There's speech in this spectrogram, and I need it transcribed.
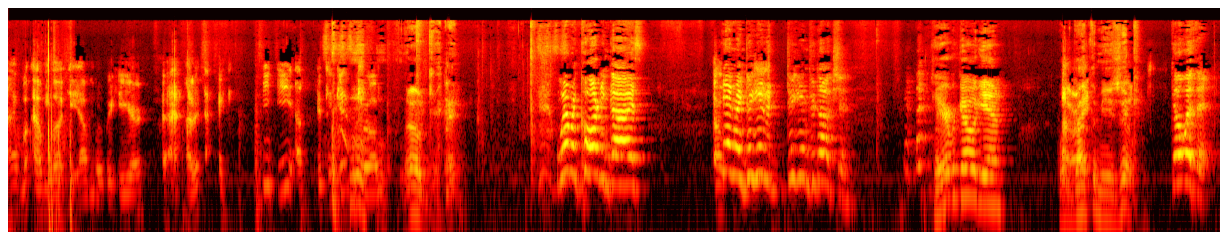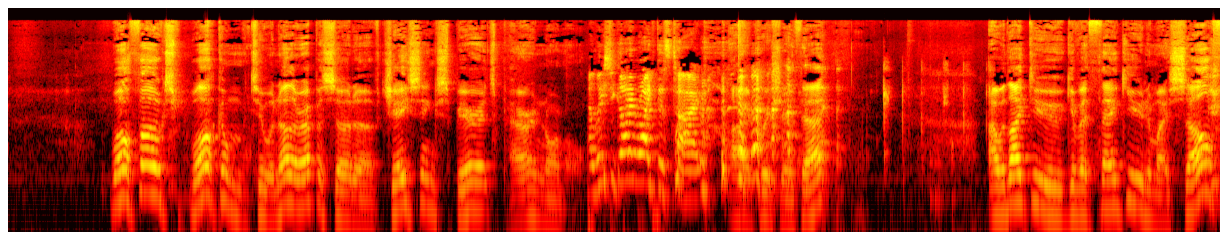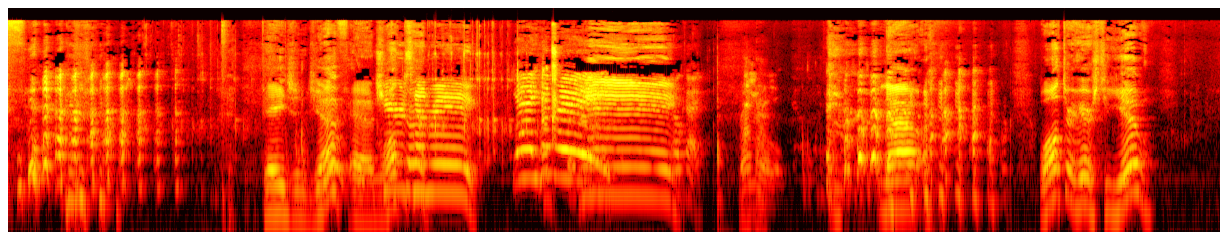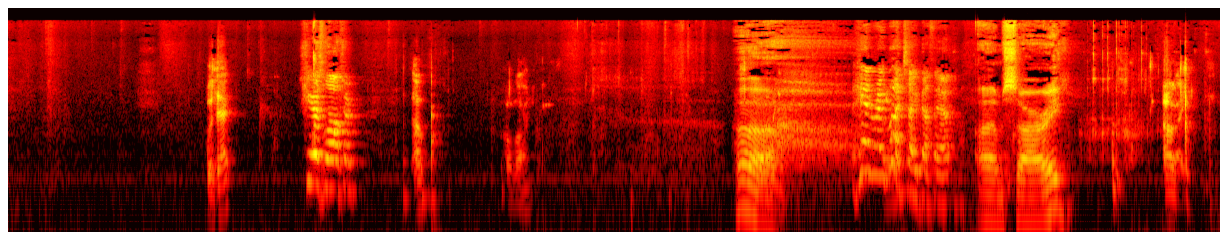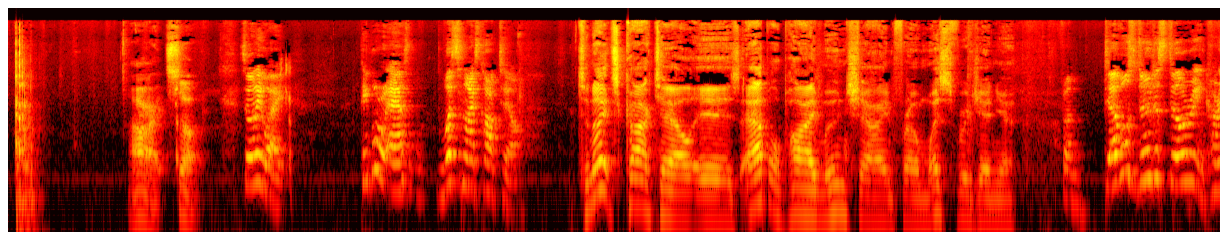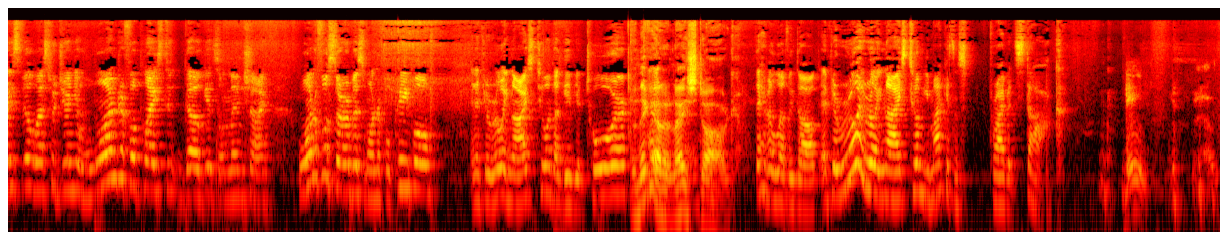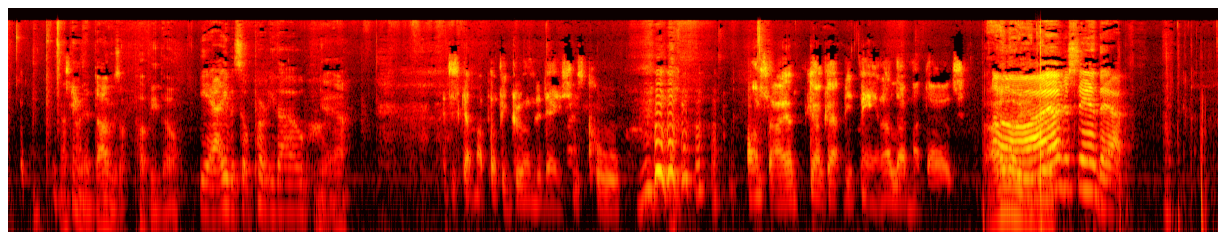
I'm, I'm lucky. I'm over here. I, I, I, I'm getting in trouble. Okay. We're recording, guys. Oh. Henry, do your do your introduction. Here we go again. What All about right. the music? Go with it. Well, folks, welcome to another episode of Chasing Spirits Paranormal. At least you got it right this time. I appreciate that. I would like to give a thank you to myself, Paige and Jeff, and Cheers, Walter. Henry! Yay, Henry! Yay! Okay. Drum roll. Now, Walter, here's to you. Was that? Cheers, Walter. Oh, hold on. Oh, Henry, what did I tell you about that? I'm sorry. All right. All right, so So anyway, people were asked, "What's tonight's cocktail?" Tonight's cocktail is apple pie moonshine from West Virginia. From Devil's Due Distillery in Kearneysville, West Virginia. Wonderful place to go get some moonshine. Wonderful service, wonderful people. And if you're really nice to them, they'll give you a tour. And they got a nice dog. They have a lovely dog. If you're really, really nice to them, you might get some private stock. Whoa. I think that dog was a puppy, though. Yeah, he was so pretty though. Yeah. I just got my puppy groomed today. She's cool. oh, I'm sorry. I- Y'all got me. Man, I love my dogs. I oh, know I understand that.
